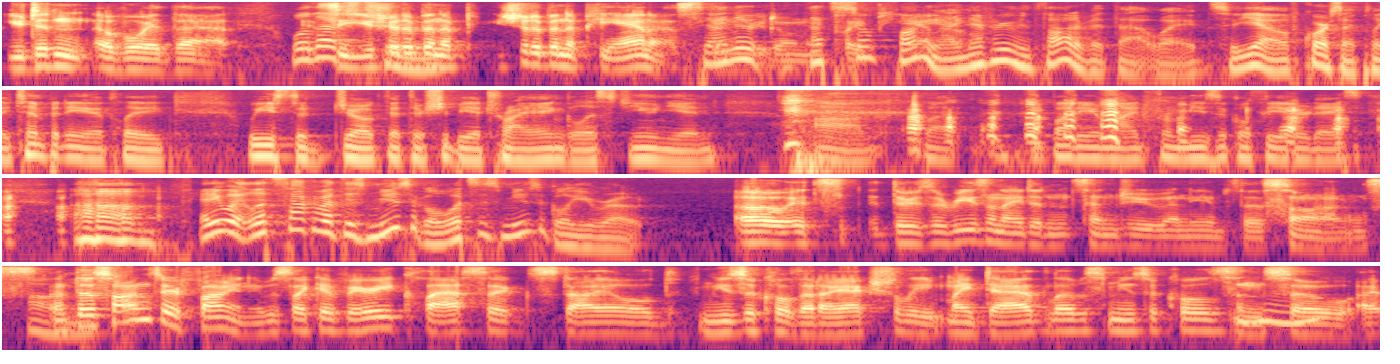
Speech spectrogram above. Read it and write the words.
You didn't avoid that. Well, that's See, you true. should have been a you should have been a pianist. See, never, that's so piano. funny. I never even thought of it that way. So yeah, of course I play timpani. I play. We used to joke that there should be a triangulist union. Um, but a buddy of mine from musical theater days. Um, anyway, let's talk about this musical. What's this musical you wrote? Oh, it's there's a reason I didn't send you any of the songs. Oh, the yeah. songs are fine. It was like a very classic styled musical that I actually my dad loves musicals and mm-hmm. so I,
